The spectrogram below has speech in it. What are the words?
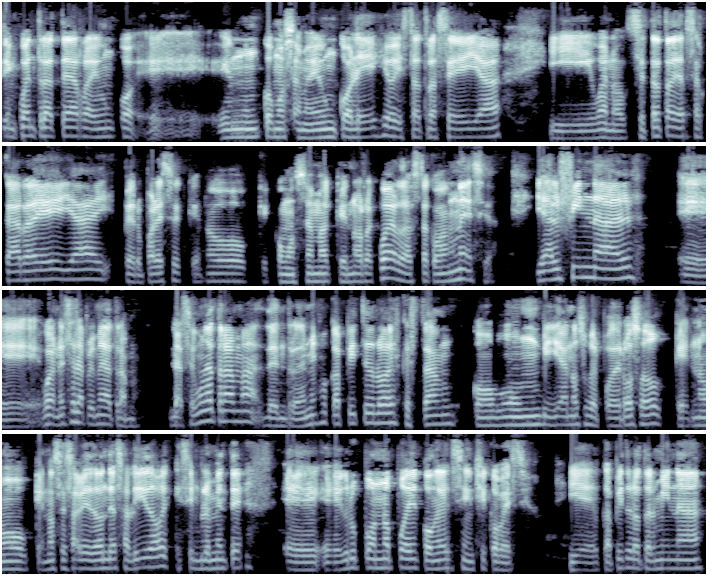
encuentra a Terra en un, co- eh, en un, ¿cómo se llama? Un colegio y está tras ella. Y bueno, se trata de acercar a ella, pero parece que no, que ¿cómo se llama? Que no recuerda, está con amnesia. Y al final, eh, bueno, esa es la primera trama. La segunda trama dentro del mismo capítulo es que están con un villano superpoderoso que no, que no se sabe de dónde ha salido y que simplemente eh, el grupo no puede con él sin Chico Bestia. Y el capítulo termina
